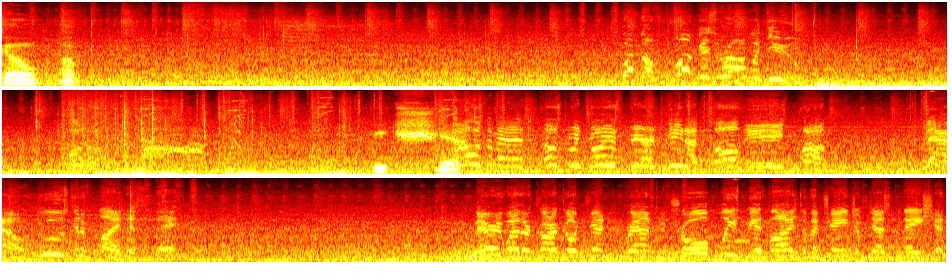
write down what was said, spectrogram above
go. Up. What the fuck is wrong with you? Eat shit. How's the man supposed to enjoy his beer and peanuts all months? Now, who's gonna fly this thing? Merryweather Cargo Jet and Ground Control, please be advised of a change of destination.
